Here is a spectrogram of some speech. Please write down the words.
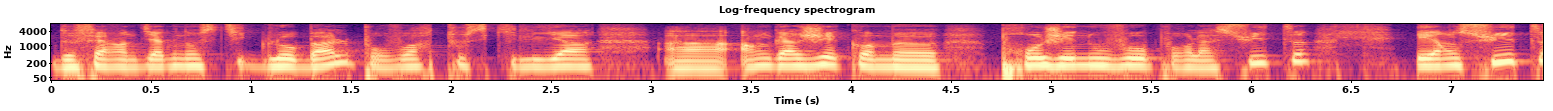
de faire un diagnostic global pour voir tout ce qu'il y a à engager comme euh, projet nouveau pour la suite. Et ensuite,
